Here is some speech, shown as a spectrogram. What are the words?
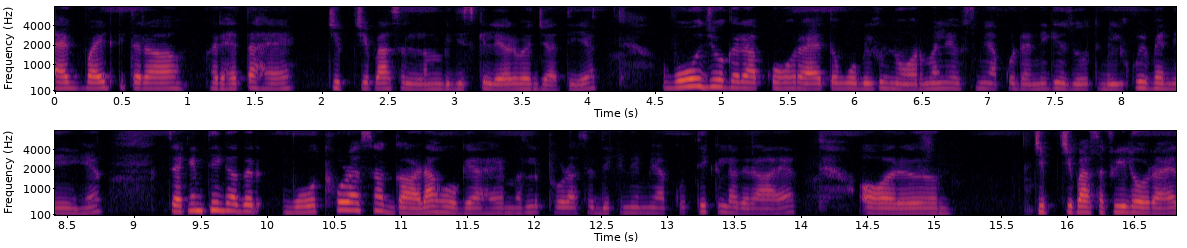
एग वाइट की तरह रहता है, चिपचिपा से लंबी जिसकी लेयर बन जाती है वो जो अगर आपको हो रहा है तो वो बिल्कुल नॉर्मल है, उसमें आपको डरने की ज़रूरत बिल्कुल भी नहीं है। सेकंड थिंग अगर वो थोड़ा सा गाढ़ा हो गया है मतलब थोड़ा सा दिखने में आपको थिक लग रहा है और चिपचिपा सा फील हो रहा है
